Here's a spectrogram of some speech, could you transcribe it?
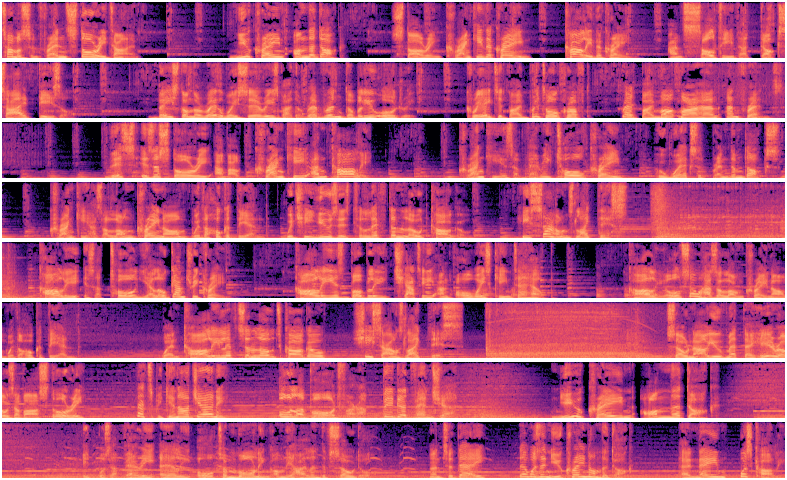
Thomas and Friends story time. New Crane on the Dock, starring Cranky the Crane, Carly the Crane, and Salty the Dockside Diesel. Based on the railway series by the Reverend W. Awdry. Created by Britt Allcroft, read by Mark Moraghan and friends. This is a story about Cranky and Carly. Cranky is a very tall crane who works at Brendam Docks. Cranky has a long crane arm with a hook at the end, which he uses to lift and load cargo. He sounds like this. Carly is a tall yellow gantry crane. Carly is bubbly, chatty, and always keen to help. Carly also has a long crane arm with a hook at the end. When Carly lifts and loads cargo, she sounds like this. So now you've met the heroes of our story, let's begin our journey. All aboard for a big adventure. New crane on the dock. It was a very early autumn morning on the island of Sodor. And today, there was a new crane on the dock. Her name was Carly.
